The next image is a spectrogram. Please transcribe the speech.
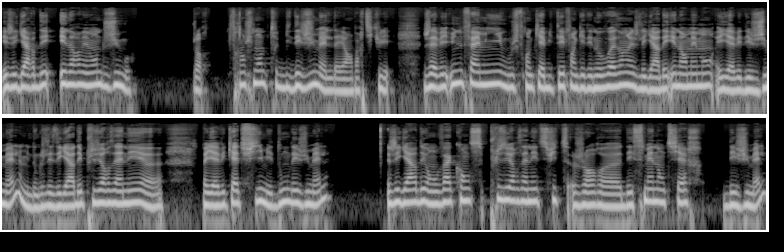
et j'ai gardé énormément de jumeaux. Genre, franchement, le truc des jumelles d'ailleurs en particulier. J'avais une famille où je qui habitait, enfin, qui étaient nos voisins et je les gardais énormément et il y avait des jumelles, mais donc je les ai gardées plusieurs années. euh, enfin, il y avait quatre filles, mais dont des jumelles. J'ai gardé en vacances plusieurs années de suite, genre des semaines entières, des jumelles.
